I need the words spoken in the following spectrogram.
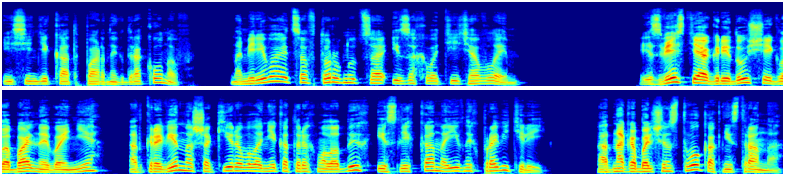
и синдикат парных драконов намереваются вторгнуться и захватить Авлейм. Известие о грядущей глобальной войне откровенно шокировало некоторых молодых и слегка наивных правителей. Однако большинство, как ни странно,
